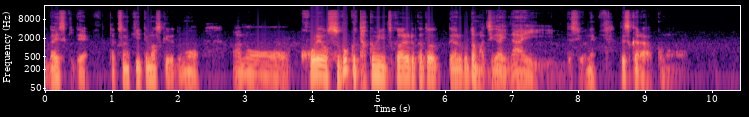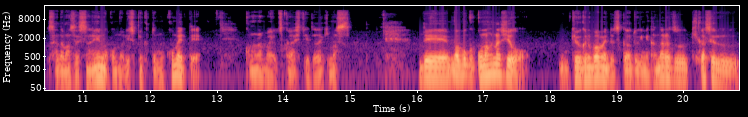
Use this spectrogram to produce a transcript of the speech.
大好きで、たくさん聴いてますけれども、あの、これをすごく巧みに使われる方であることは間違いないんですよね。ですから、この、さだまさしさんへのこのリスペクトも込めて、この名前を使わせていただきます。で、まあ、僕、この話を教育の場面で使うときに必ず聞かせる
